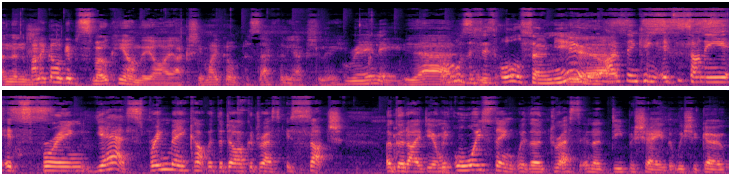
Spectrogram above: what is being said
and then kind of go get smoky on the eye. Actually, might go Persephone. Actually, Really? Yeah, Oh, this is- is all so new. Yes. I'm thinking it's sunny, it's spring. Yes, spring makeup with the darker dress is such a good idea. And we always think with a dress in a deeper shade that we should go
